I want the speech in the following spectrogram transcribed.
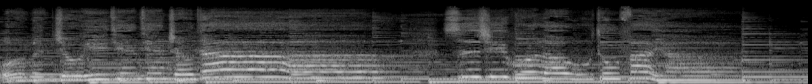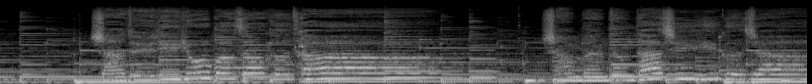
我们就一天天长大四季过老梧桐发芽。沙堆里有宝藏和他长板凳搭起一个家。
